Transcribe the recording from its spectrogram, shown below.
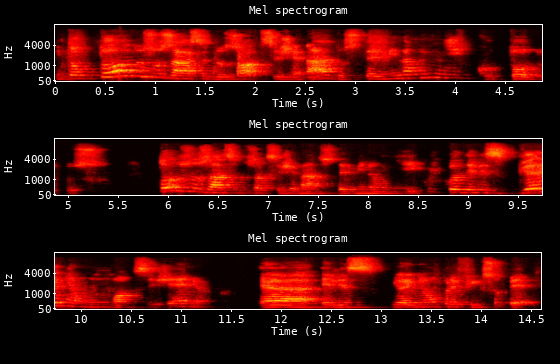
Então, todos os ácidos oxigenados terminam em nico, todos. Todos os ácidos oxigenados terminam em nico e quando eles ganham um oxigênio, é, eles ganham o prefixo P.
